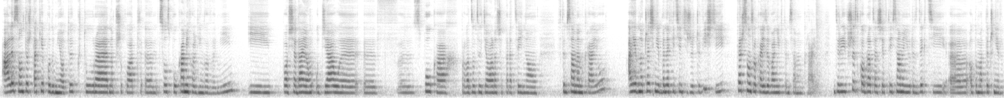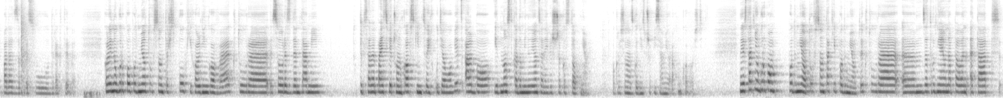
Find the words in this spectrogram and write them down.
Ale są też takie podmioty, które na przykład są spółkami holdingowymi i posiadają udziały e, w spółkach prowadzących działalność operacyjną w tym samym kraju, a jednocześnie beneficjenci rzeczywiści też są zlokalizowani w tym samym kraju. Więc jeżeli wszystko obraca się w tej samej jurysdykcji, e, automatycznie wypada z zakresu dyrektywy. Kolejną grupą podmiotów są też spółki holdingowe, które są rezydentami w tym samym państwie członkowskim, co ich udziałowiec, albo jednostka dominująca najwyższego stopnia, określona zgodnie z przepisami o rachunkowości. No i ostatnią grupą podmiotów są takie podmioty, które zatrudniają na pełen etat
